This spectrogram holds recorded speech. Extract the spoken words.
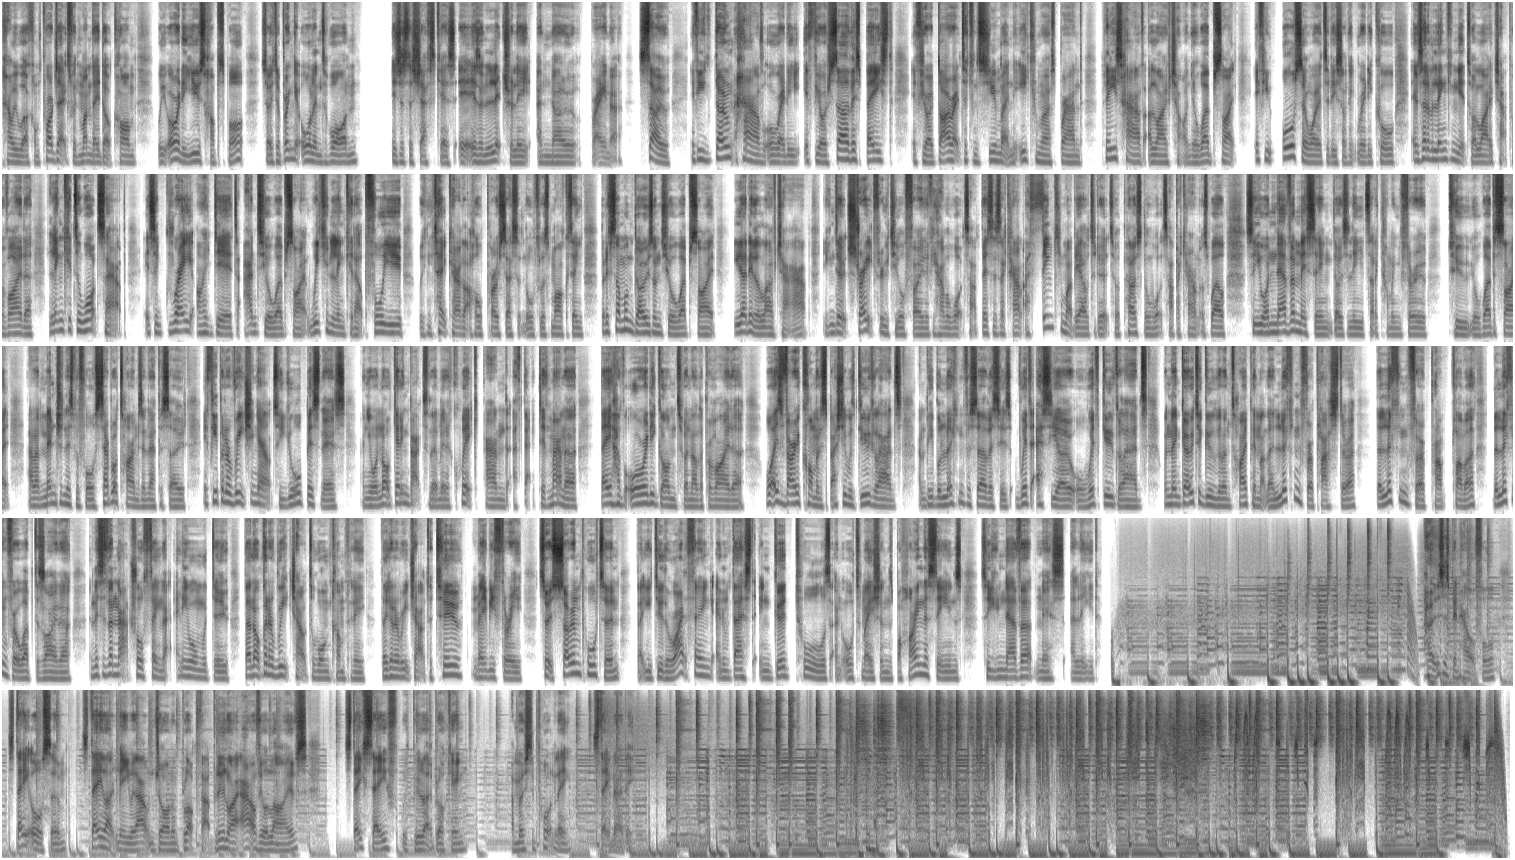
how we work on projects with Monday.com. We already use HubSpot. So to bring it all into one is just a chef's kiss. It is literally a no brainer. So, if you don't have already, if you're a service based, if you're a direct to consumer and e commerce brand, please have a live chat on your website. If you also wanted to do something really cool, instead of linking it to a live chat provider, link it to WhatsApp. It's a great idea to add to your website. We can link it up for you. We can take care of that whole process at Nautilus Marketing. But if someone goes onto your website, you don't need a live chat app. You can do it straight through to your phone if you have a WhatsApp business account. I think you might be able to do it to a personal WhatsApp account as well. So you are never missing those leads that are coming through to your website. And I've mentioned this before several times in an episode. If people are reaching out to your business and you are not getting back to them in a quick and effective manner, they have already gone to another provider. What is very common, especially with Google Ads and people looking for services with SEO or with Google Ads, when they go to Google and type in that they're looking for a plasterer, they're looking for a plumber, they're looking for a web designer, and this is the natural thing that anyone would do. They're not going to reach out to one company, they're going to reach out to two, maybe three. So it's so important that you do the right thing and invest in good tools and automations behind the scenes so you never miss a lead. I hope this has been helpful. Stay awesome, stay like me without John and block that blue light out of your lives. Stay safe with blue light blocking, and most importantly, stay nerdy.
